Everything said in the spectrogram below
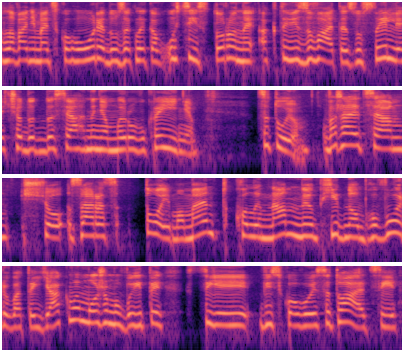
Глава німецького уряду закликав усі сторони активізувати зусилля щодо досягнення миру в Україні. Цитую: вважається, що зараз той момент, коли нам необхідно обговорювати, як ми можемо вийти з цієї військової ситуації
